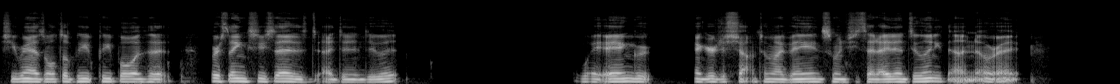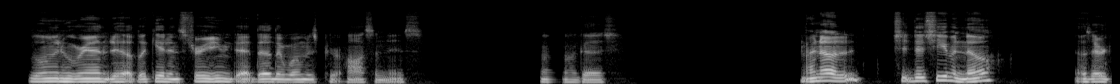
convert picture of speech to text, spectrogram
she ran multiple pe- people and the first thing she said is i didn't do it. The way anger anger just shot into my veins when she said i didn't do anything. I know right the woman who ran to help the kid and screamed at the other woman's pure awesomeness oh my gosh i know she did she even know that was her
